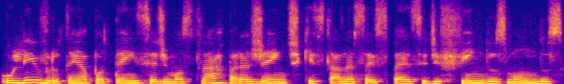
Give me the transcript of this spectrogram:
O livro tem a potência de mostrar para a gente que está nessa espécie de fim dos mundos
